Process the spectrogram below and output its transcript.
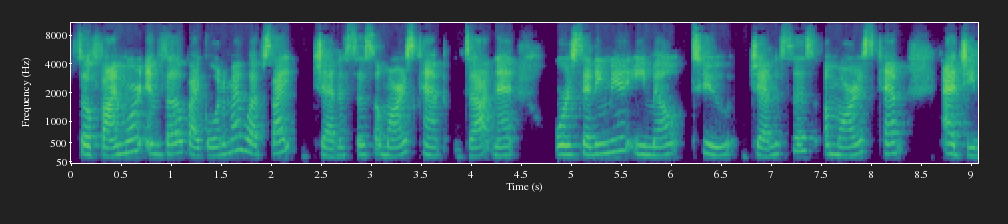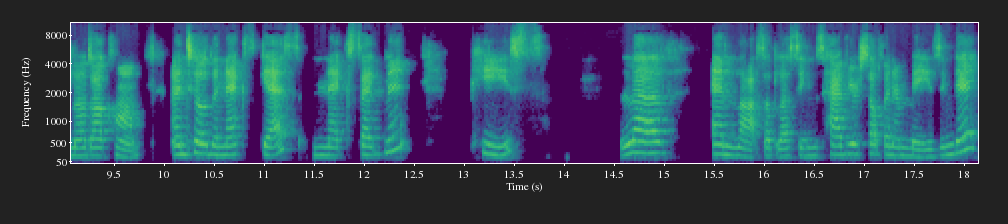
So find more info by going to my website, genesisamarisKemp.net, or sending me an email to genesisamarisKemp at gmail.com. Until the next guest, next segment, peace, love, and lots of blessings. Have yourself an amazing day.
